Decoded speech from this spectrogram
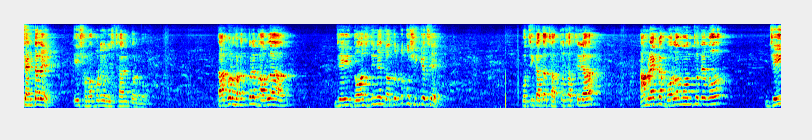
সেন্টারে এই সমাপনী অনুষ্ঠান করব। তারপর হঠাৎ করে ভাবলাম যে এই দশ দিনে যতটুকু শিখেছে কচিকাচা ছাত্রছাত্রীরা, আমরা একটা বড় মঞ্চ দেব। যেই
